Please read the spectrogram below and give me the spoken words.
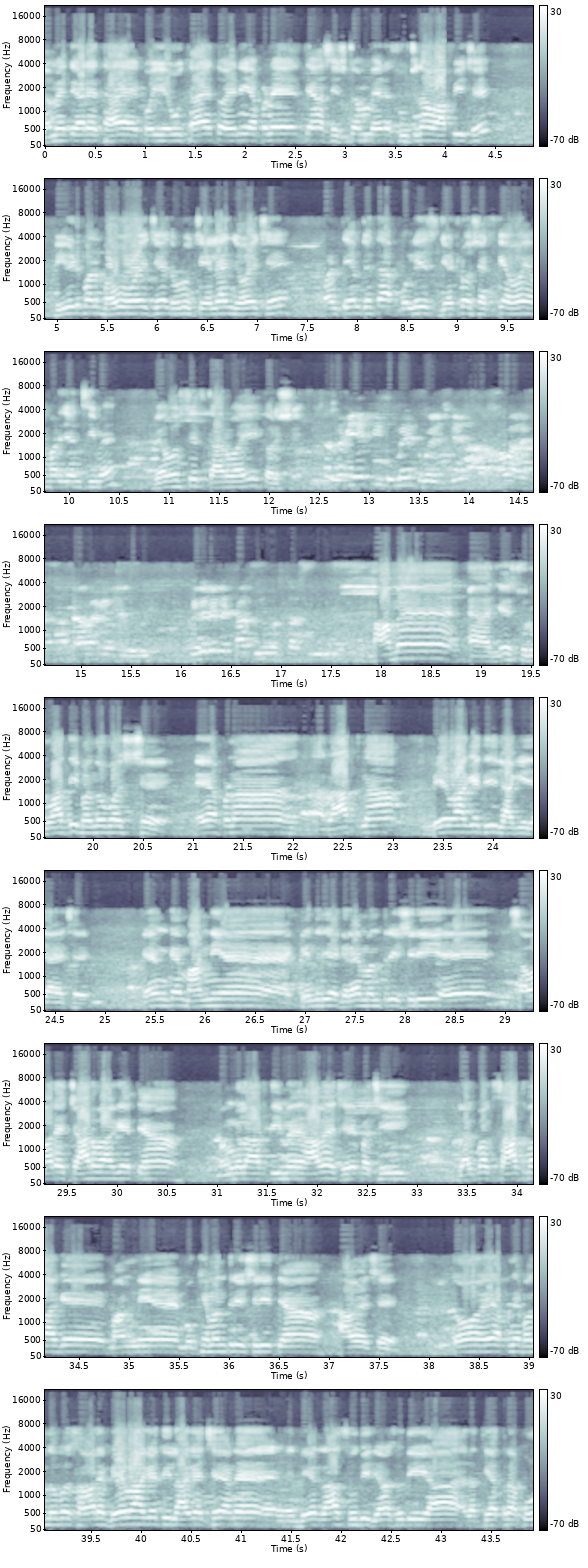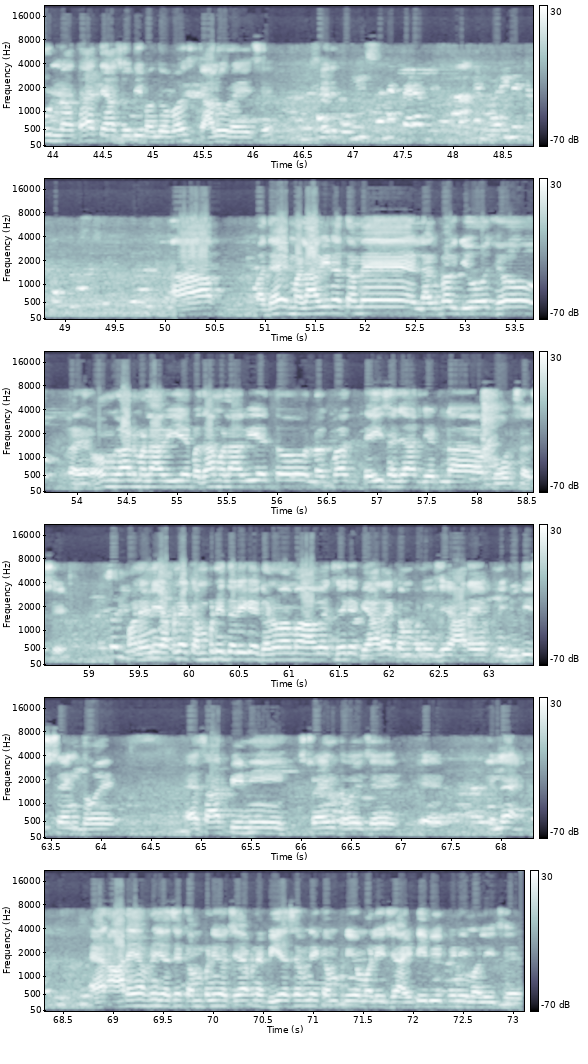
ગમે ત્યારે થાય કોઈ એવું થાય તો એની આપણે ત્યાં સિસ્ટમ એને સૂચનાઓ આપી છે. ભીડ પણ બહુ હોય છે થોડું ચેલેન્જ હોય છે પણ તેમ છતાં પોલીસ જેટલો શક્ય હોય એમરજન્સીમાં વ્યવસ્થિત કાર્યવાહી કરશે. અમે જે શરૂઆતી બંદોબસ્ત છે એ આપણા રાતના બે વાગ્યાથી લાગી જાય છે. કેમ કે માનનીય કેન્દ્રીય ગૃહમંત્રી શ્રી એ સવારે ચાર વાગે ત્યાં મંગલ આરતીમાં આવે છે. પછી લગભગ સાત વાગે માનનીય મુખ્યમંત્રી શ્રી ત્યાં આવે છે. તો એ આપણે બંદોબસ્ત સવારે બે વાગેથી લાગે છે અને દેર રાત સુધી જ્યાં સુધી આ રથયાત્રા પૂર્ણ ના થાય ત્યાં સુધી બંદોબસ્ત ચાલુ રહે છે. આ બધે મળાવીને તમે લગભગ જુઓ છો હોમગાર્ડ મળાવીએ બધા મળાવીએ તો લગભગ તેવીસ હજાર જેટલા ફોર્સ હશે. પણ એની આપણે કંપની તરીકે ગણવામાં આવે છે કે ક્યારે કંપની છે આરએફની જુદી સ્ટ્રેન્થ હોય એસઆરપીની સ્ટ્રેન્થ હોય છે એટલે આરએફની જે કંપનીઓ છે આપણે બીએસએફની કંપનીઓ મળી છે આઈટીબીપીની મળી છે.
